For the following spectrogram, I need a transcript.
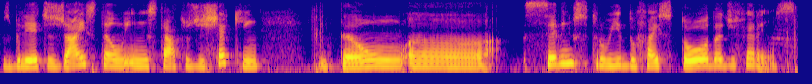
os bilhetes já estão em status de check-in, então uh, ser instruído faz toda a diferença.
